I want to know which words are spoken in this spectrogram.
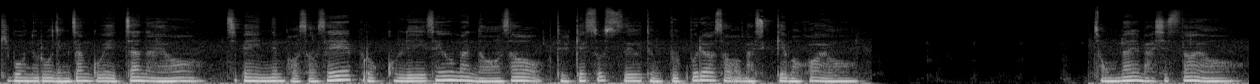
기본으로 냉장고에 있잖아요. 집에 있는 버섯에 브로콜리, 새우만 넣어서 들깨 소스 듬뿍 뿌려서 맛있게 먹어요. 정말 맛있어요.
